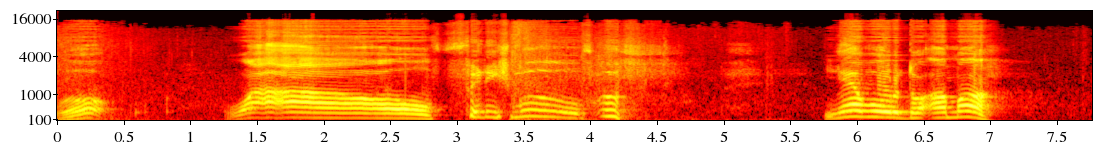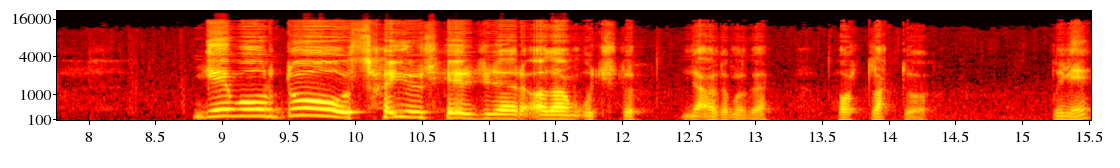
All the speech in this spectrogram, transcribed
Whoa. Wow! Finish move. Uf. Ne vurdu ama? Ne vurdu? Sayın seyirciler adam uçtu. Ne adamı be? Hortlaktı o. Bu ne?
